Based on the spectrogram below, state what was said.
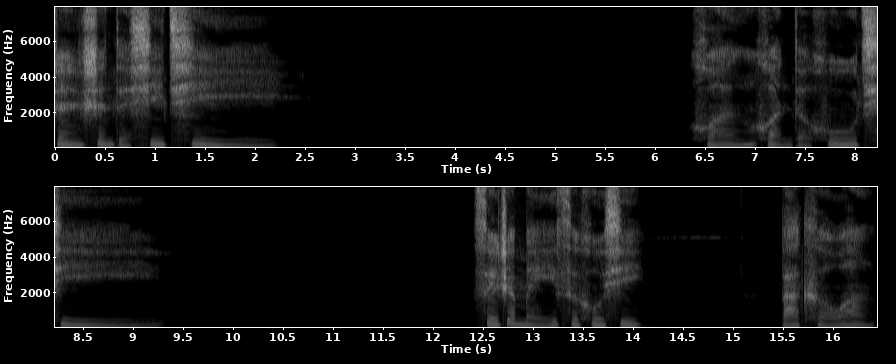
深深的吸气，缓缓的呼气。随着每一次呼吸，把渴望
